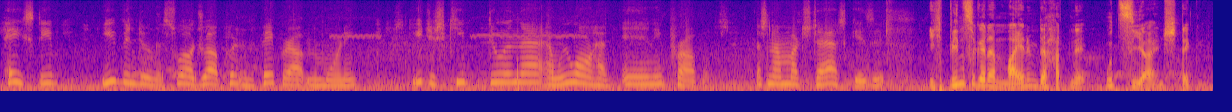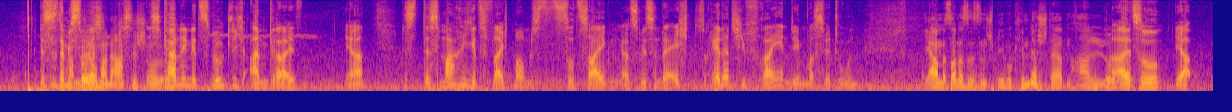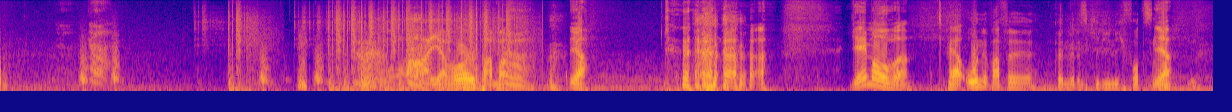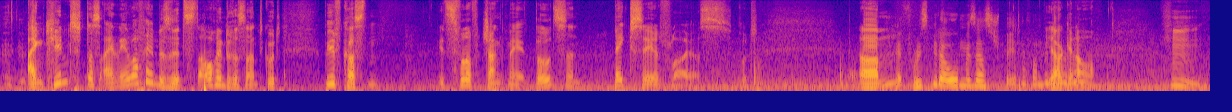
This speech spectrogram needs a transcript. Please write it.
Hey, Steve, you've been doing a swell job putting the paper out in the morning. You just keep doing that and we won't have any problems. That's not much to ask, is it? Ich bin sogar der Meinung, der hat eine Uzi einstecken. Das ist nämlich Haben so, wir doch ich, mal nachgeschaut, ich oder? kann ihn jetzt wirklich angreifen. Ja, das, das mache ich jetzt vielleicht mal, um das zu zeigen. Also wir sind da echt relativ frei in dem, was wir tun. Ja, besonders ist es ein Spiel, wo Kinder sterben. Hallo? Also, ja. Ah, jawohl, Bamba. Ja. Game over. Ja, ohne Waffe können wir das Kitty nicht fotzen. Ja. Ein Kind, das eine Waffe besitzt. Auch interessant. Gut. Briefkasten. It's full of junk mail, bolts and bake sale flyers. Gut. Ähm, Der Frisbee da oben ist erst später von ja, genau. Hm.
